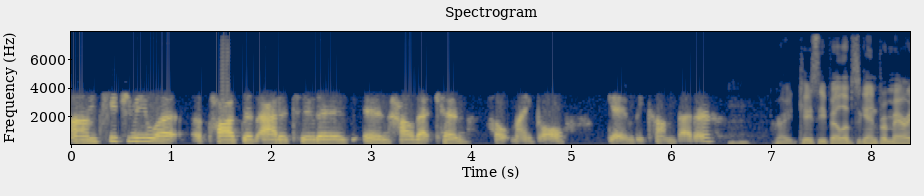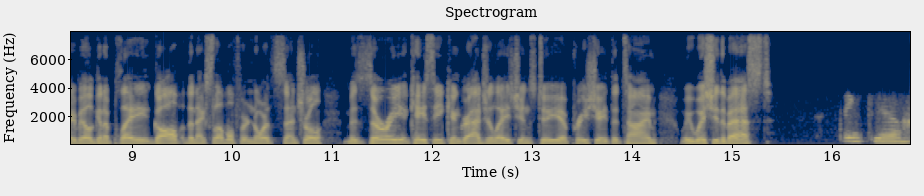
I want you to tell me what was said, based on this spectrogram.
um, teaching me what a positive attitude is and how that can help my golf game become better. Mm-hmm. Great. Casey Phillips again from Maryville, going to play golf at the next level for North Central Missouri. Casey, congratulations to you. Appreciate the time. We wish you the best. Thank you.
